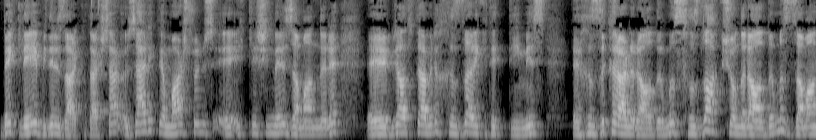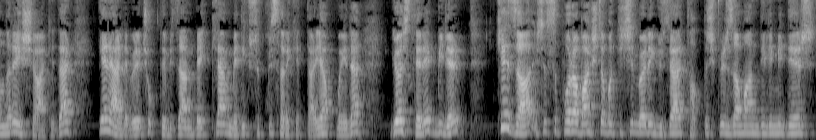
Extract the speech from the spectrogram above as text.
bekleyebiliriz arkadaşlar. Özellikle Mars Uranüs e, etkileşimleri zamanları e, birazcık daha böyle hızlı hareket ettiğimiz e, hızlı kararları aldığımız, hızlı aksiyonları aldığımız zamanlara işaret eder. Genelde böyle çok da bizden beklenmedik sürpriz hareketler yapmayı da gösterebilir. Keza işte spora başlamak için böyle güzel tatlış bir zaman dilimidir.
